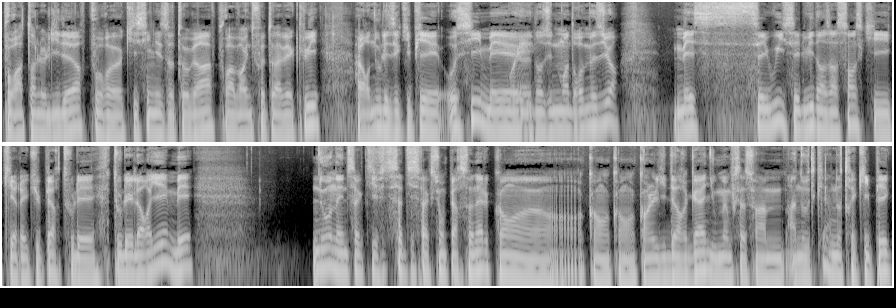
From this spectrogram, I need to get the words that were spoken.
pour attendre le leader, pour qu'il signe les autographes, pour avoir une photo avec lui. Alors nous les équipiers aussi, mais dans une moindre mesure. Mais c'est oui, c'est lui dans un sens qui, qui récupère tous les tous les lauriers, mais nous, on a une satisfaction personnelle quand, quand, quand, le leader gagne ou même que ce soit un, autre, un autre équipier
